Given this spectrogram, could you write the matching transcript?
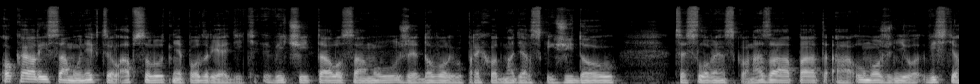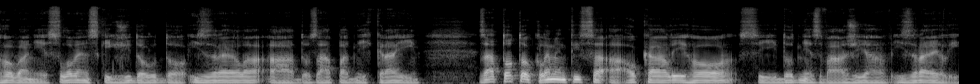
Okáli sa mu nechcel absolútne podriadiť. Vyčítalo sa mu, že dovolil prechod maďarských židov cez Slovensko na západ a umožnil vysťahovanie slovenských židov do Izraela a do západných krajín. Za toto Klementisa a Okáliho si dodnes vážia v Izraeli.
